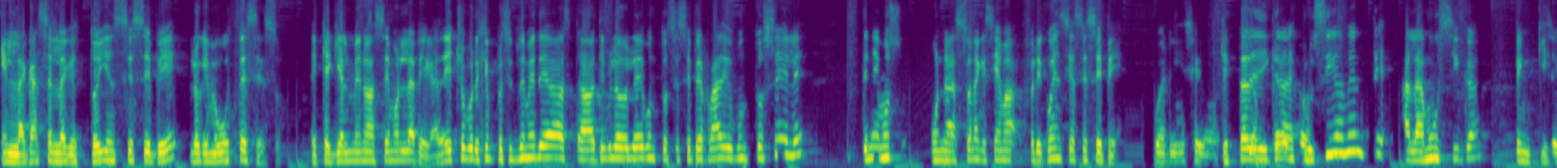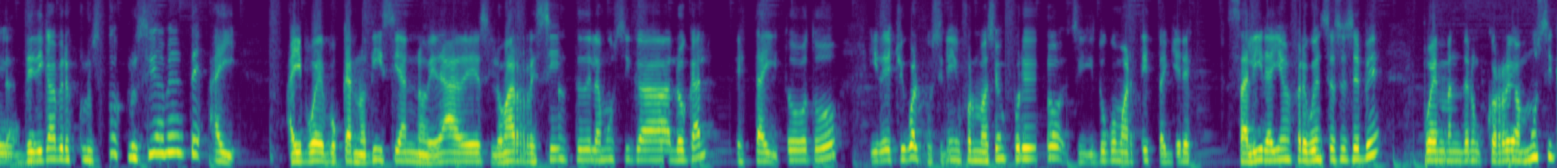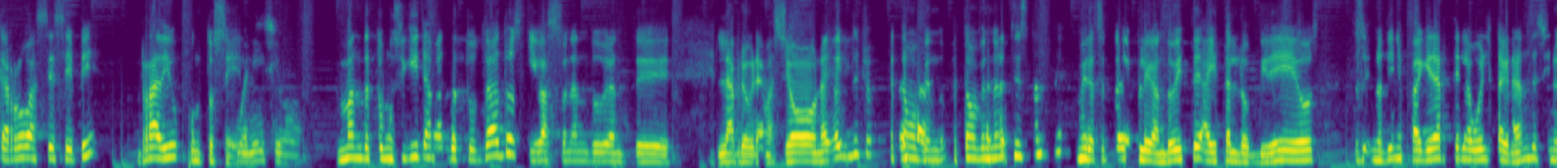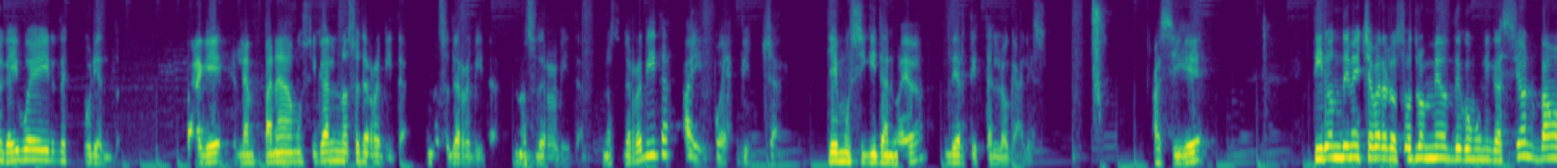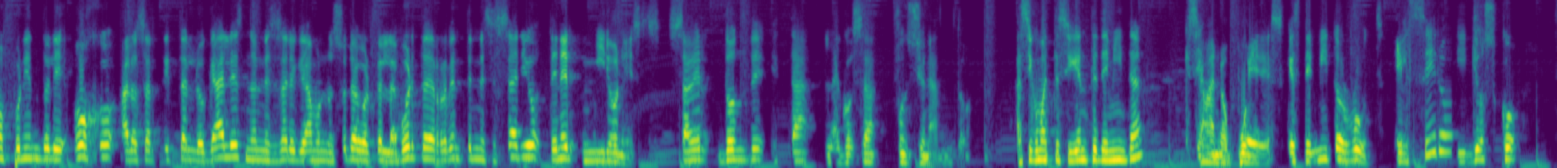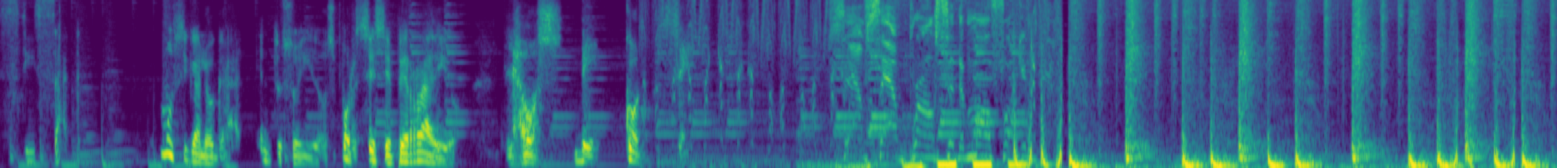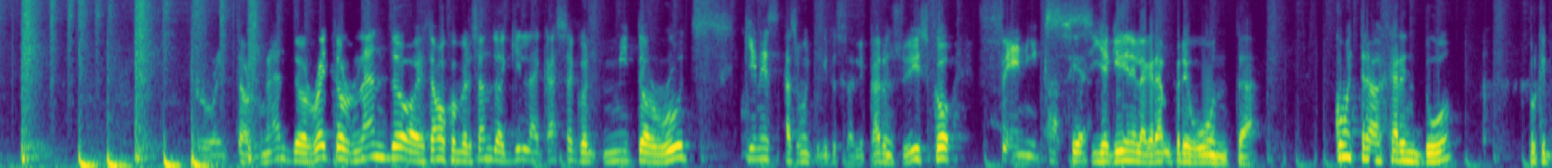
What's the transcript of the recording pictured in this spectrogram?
en la casa en la que estoy en CCP, lo que me gusta es eso. Es que aquí al menos hacemos la pega. De hecho, por ejemplo, si tú te metes a, a www.ccpradio.cl, tenemos una zona que se llama Frecuencia CCP Buenísimo. que está dedicada exclusivamente a la música penquista, Sí. dedicada pero exclusivo, exclusivamente ahí. Ahí puedes buscar noticias, novedades, lo más reciente de la música local, está ahí, todo, todo. Y de hecho, igual, pues si tienes información por eso, si tú como artista quieres salir ahí en frecuencia CCP, puedes mandar un correo a música.ccpradio.cl Buenísimo. mandas tu musiquita, mandas tus datos y vas sonando durante la programación. Ay, de hecho, estamos viendo, estamos viendo en este instante. Mira, se está desplegando, ¿viste? Ahí están los videos. Entonces, no tienes para quedarte la vuelta grande, sino que ahí puedes ir descubriendo. Para que la empanada musical no se te repita, no se te repita, no se te repita, no se te repita, ahí puedes pinchar. Y hay musiquita nueva de artistas locales. Así que tirón de mecha para los otros medios de comunicación. Vamos poniéndole ojo a los artistas locales. No es necesario que vamos nosotros a golpear la puerta. De repente es necesario tener mirones, saber dónde está la cosa funcionando. Así como este siguiente temita que se llama No Puedes, que es de Mito Roots, El Cero y Josco Sisak. Música local en tus oídos por CCP Radio, la voz de concepto. Retornando, retornando, estamos conversando aquí en la casa con Mito Roots, quienes hace muy poquito se sacaron su disco Fénix. Así es. Y aquí viene la gran pregunta: ¿Cómo es trabajar en dúo? Porque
